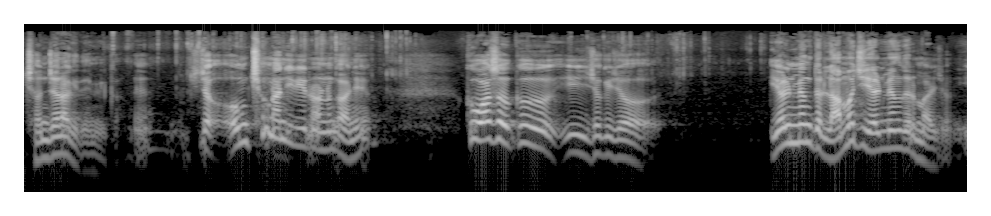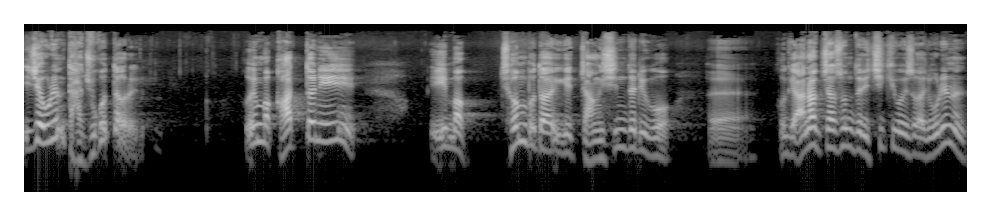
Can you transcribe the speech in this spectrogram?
전전하게 됩니까? 예. 진짜 엄청난 일이 일어나는 거 아니에요? 그 와서 그 이 저기 저 열 명들 나머지 열 명들은 말이죠. 이제 우리는 다 죽었다 그래요. 거기 막 갔더니 이 막 전부 다 이게 장신들이고 예, 거기 안악 자손들이 지키고 있어가지고 우리는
